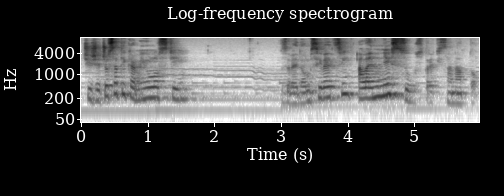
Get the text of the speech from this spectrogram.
Čiže čo sa týka minulosti, Zvedom si veci, ale nesústreď sa na to.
